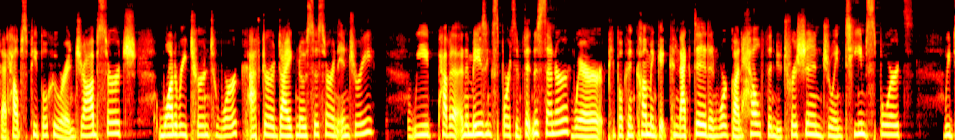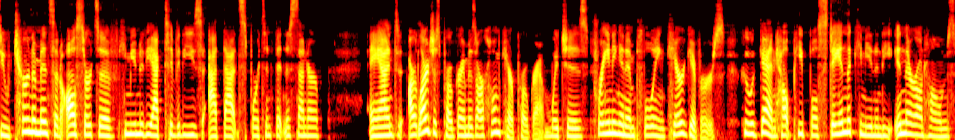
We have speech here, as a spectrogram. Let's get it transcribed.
that helps people who are in job search want to return to work after a diagnosis or an injury. We have a, an amazing sports and fitness center where people can come and get connected and work on health and nutrition, join team sports. We do tournaments and all sorts of community activities at that sports and fitness center. And our largest program is our home care program, which is training and employing caregivers who, again, help people stay in the community in their own homes,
